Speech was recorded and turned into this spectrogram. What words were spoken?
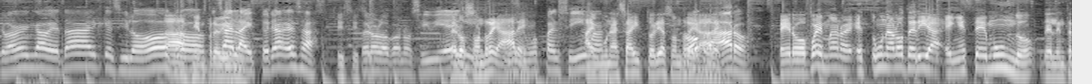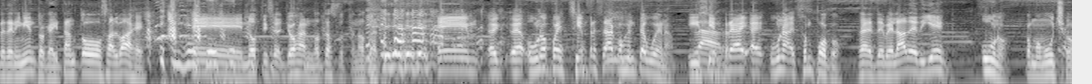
se van a engavetar, que si lo otro. Ah, siempre sabes, viene. la historia esa. Sí, sí, pero sí. lo conocí bien. Pero y- son y reales. Algunas de esas historias son No, reales. claro. Pero pues, mano, esto es una lotería en este mundo del entretenimiento que hay tanto salvaje. eh, no te Johan, no te asustes, no te asustes. Eh, eh, uno pues siempre se da con gente buena. Y Claro. siempre hay, hay una, son pocos. O sea, de verdad de 10, uno, como mucho.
